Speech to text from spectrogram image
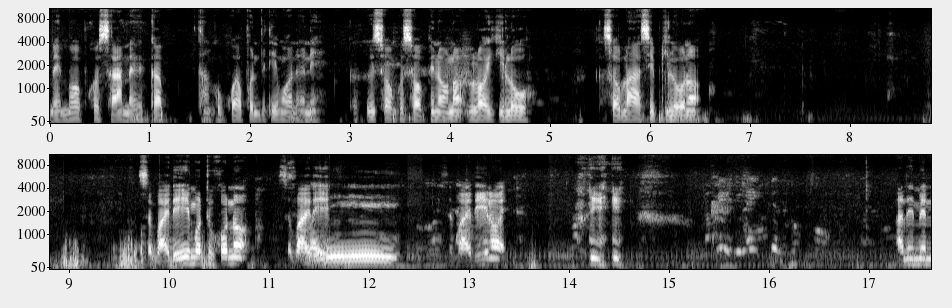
ได้มอบข้าวสารให้กับทางครอบครัวเพิ่นไปที่ฮอดอันนี้ก็คือ2กระสอบพี่น้องเนาะ100กิโลกระสอบละ50กิโลเนาะ สบายดีหมดทุกคนเนาะสบายดีสบายดีหน่อย อันนี้เป็น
